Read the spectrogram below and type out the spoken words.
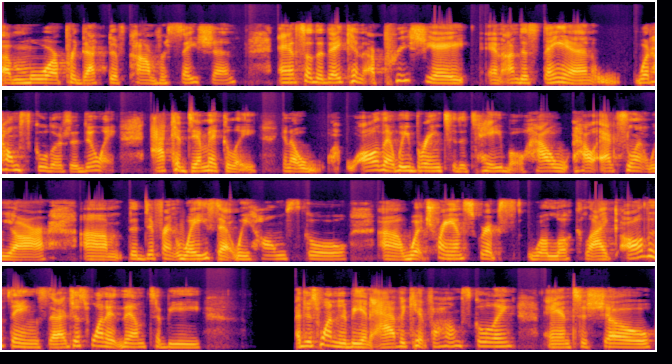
a more productive conversation and so that they can appreciate and understand what homeschoolers are doing academically you know all that we bring to the table how how excellent we are um, the different ways that we homeschool uh, what transcripts will look like all the things that i just wanted them to be I just wanted to be an advocate for homeschooling and to show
